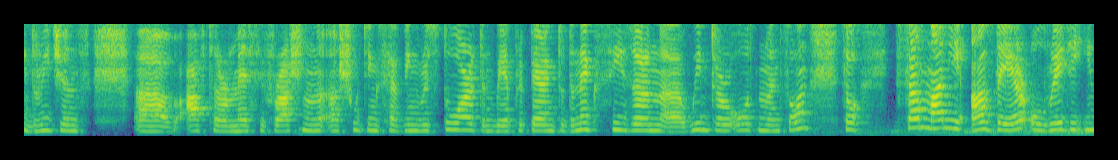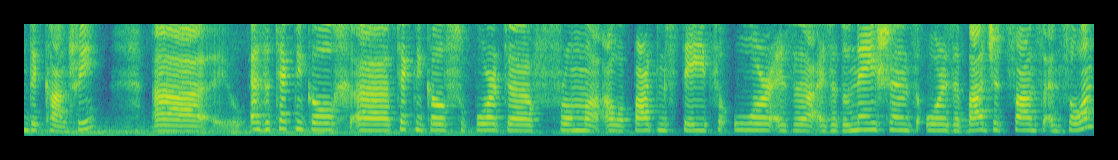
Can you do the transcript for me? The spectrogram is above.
in regions after massive Russian shootings have been restored, and we are preparing to the next season, winter, autumn, and so on. So some money are there already in the country uh, as a technical uh, technical support uh, from our partner states or as a, as a donations or as a budget funds and so on.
